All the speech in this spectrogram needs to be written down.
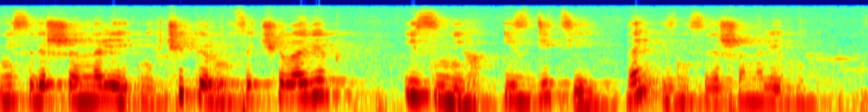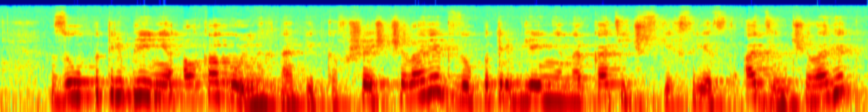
несовершеннолетних 14 человек, из них, из детей, да, из несовершеннолетних, за употребление алкогольных напитков 6 человек, за употребление наркотических средств 1 человек –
